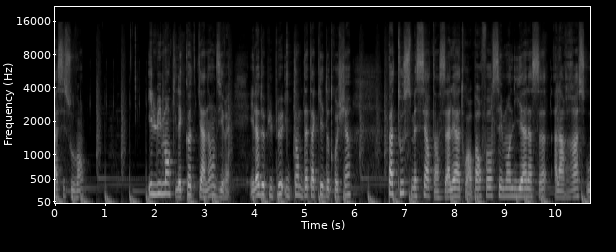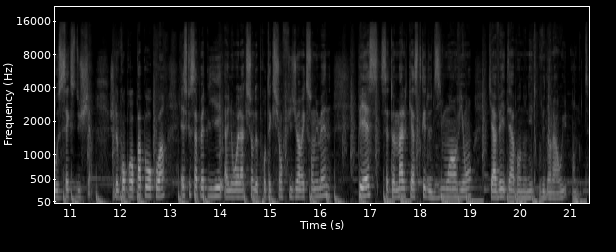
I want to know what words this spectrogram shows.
assez souvent. Il lui manque les codes canins, on dirait. Et là, depuis peu, il tente d'attaquer d'autres chiens pas tous, mais certains, c'est aléatoire, pas forcément lié à la, race ou au sexe du chien. Je ne comprends pas pourquoi. Est-ce que ça peut être lié à une relation de protection-fusion avec son humaine? PS, c'est un mâle castré de 10 mois environ qui avait été abandonné, trouvé dans la rue en août.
